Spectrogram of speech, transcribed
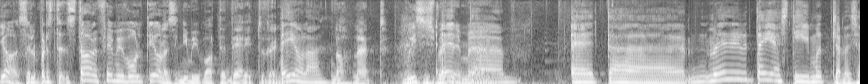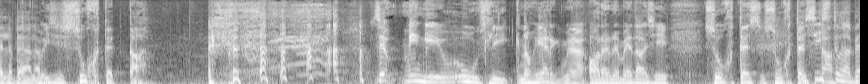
ja sellepärast, et Star FM-i poolt ei ole see nimi patenteeritud, onju. ei ole. noh, näed, või siis me et teeme, et äh, me täiesti mõtleme selle peale. või siis suhteta see on mingi uus liik, noh, järgmine, areneme edasi suhtes, suhteta. siis tuleb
